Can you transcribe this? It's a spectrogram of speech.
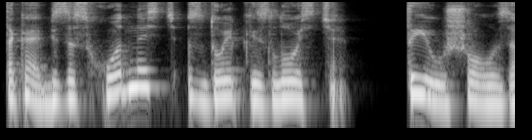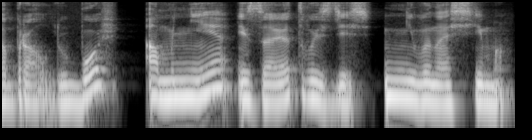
Такая безысходность с долькой злости, ты ушел и забрал любовь, а мне из-за этого здесь невыносимо.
